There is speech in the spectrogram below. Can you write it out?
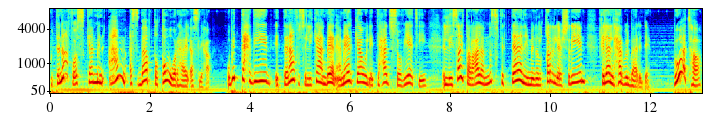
والتنافس كان من أهم أسباب تطور هاي الأسلحة. وبالتحديد التنافس اللي كان بين أمريكا والاتحاد السوفيتي اللي سيطر على النصف الثاني من القرن العشرين خلال الحرب الباردة. بوقتها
